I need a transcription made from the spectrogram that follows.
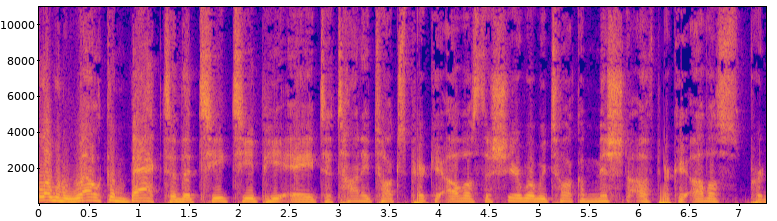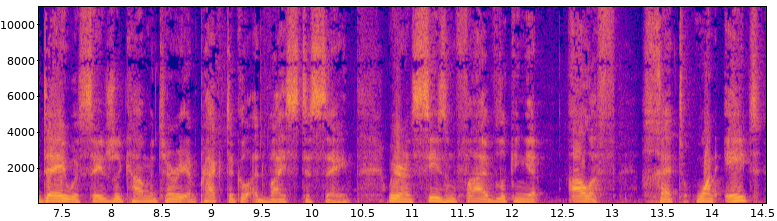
Hello and welcome back to the TTPA, Tatani Talks Pirkei Avos, the year where we talk a Mishnah of Pirkei Avos per day with sagely commentary and practical advice to say. We are in season 5 looking at Aleph Chet 1 8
